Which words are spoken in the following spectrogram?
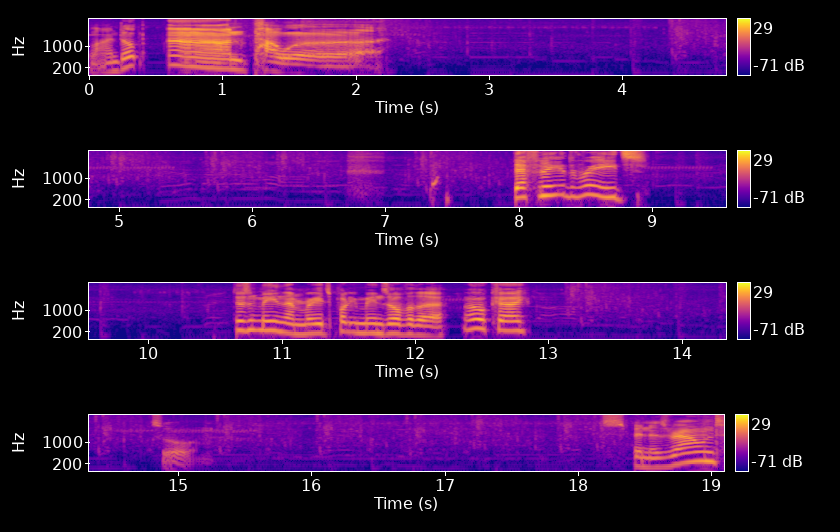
Lined up. And power! Definitely the reeds. Doesn't mean them reeds, probably means over there. Okay. So, spinners round.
